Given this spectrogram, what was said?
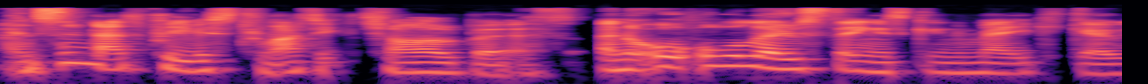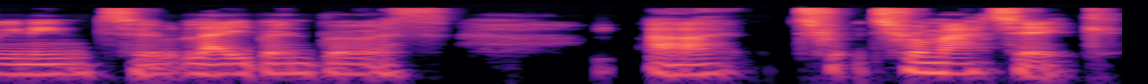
And sometimes previous traumatic childbirth. And all, all those things can make going into labor and birth uh, tra- traumatic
